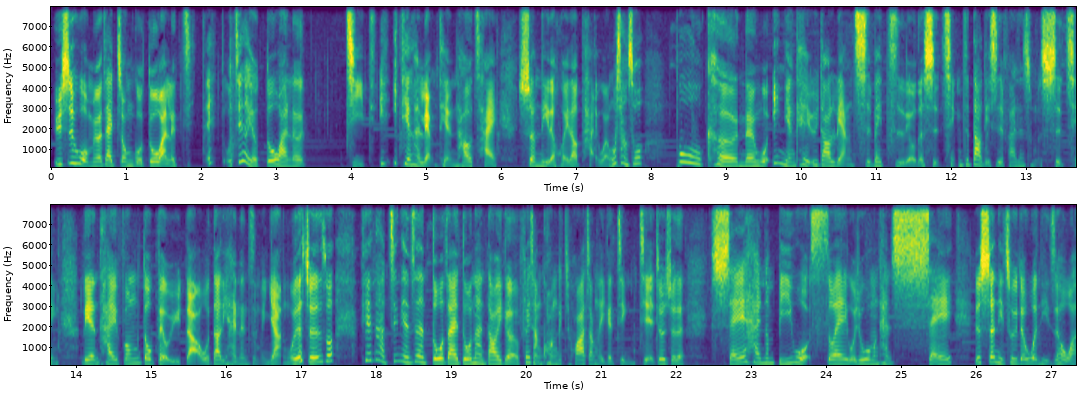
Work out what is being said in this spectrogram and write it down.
于是乎，我们又在中国多玩了几，诶，我记得有多玩了几一一天还两天，然后才顺利的回到台湾。我想说。不可能，我一年可以遇到两次被滞留的事情，这到底是发生什么事情？连台风都被我遇到，我到底还能怎么样？我就觉得说，天呐，今年真的多灾多难到一个非常夸夸张的一个境界，就觉得谁还能比我衰？我就问问看，谁就身体出一堆问题之后，我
